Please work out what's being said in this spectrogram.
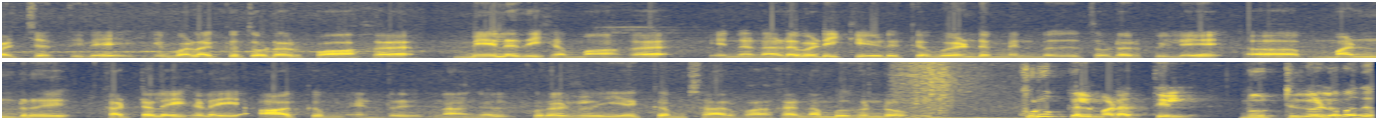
பட்சத்திலே இவ்வழக்கு தொடர்பாக மேலதிகமாக என்ன நடவடிக்கை எடுக்க வேண்டும் என்பது தொடர்பிலே மன்று கட்டளைகளை ஆக்கும் என்று நாங்கள் குரல்கள் இயக்கம் சார்பாக நம்புகின்றோம். குருக்கள் மடத்தில் நூற்று எழுபது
